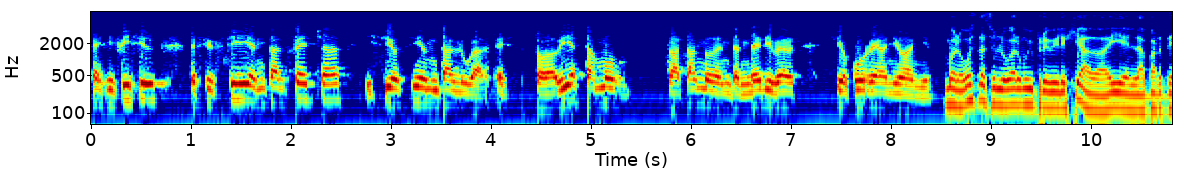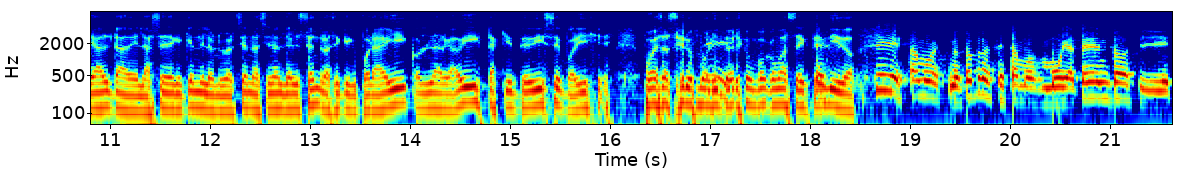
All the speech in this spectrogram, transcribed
es difícil decir sí en tal fecha y sí o sí en tal lugar. Es, todavía estamos tratando de entender y ver si ocurre año a año. Bueno, vos estás en un lugar muy privilegiado ahí en la parte alta de la sede que tiene de la Universidad Nacional del Centro, así que por ahí, con larga vista, quien te dice, por ahí puedes hacer un monitoreo un poco más extendido. Sí, estamos, nosotros estamos muy atentos y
